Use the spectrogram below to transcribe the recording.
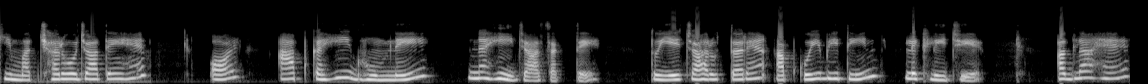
कि मच्छर हो जाते हैं और आप कहीं घूमने नहीं जा सकते। तो ये चार उत्तर हैं। आप कोई भी तीन लिख लीजिए। अगला है,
